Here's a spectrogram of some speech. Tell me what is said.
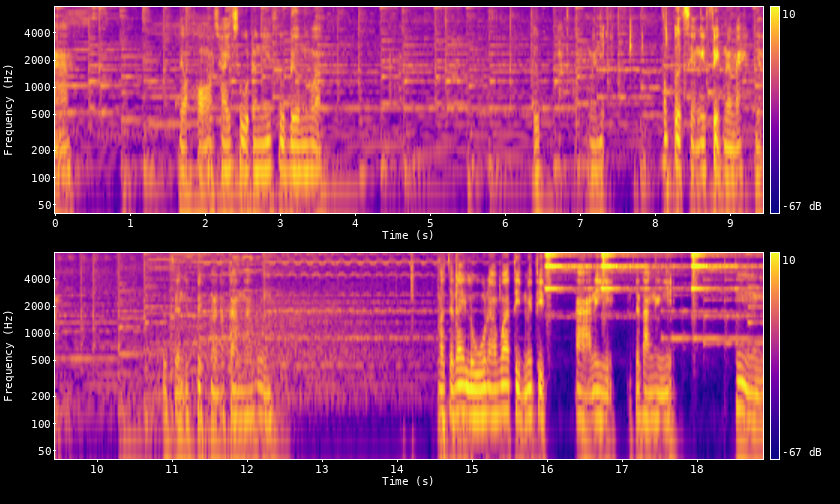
นะ เดี๋ยวขอใช้สูตรอันนี้สูตรเดิมดีกว่าปึ๊บถอยมานี่ต้องเปิดเสียงเอฟเฟกต์หน่อยไหมเดี๋ยวเปิดเสียงเอฟเฟกต์หน่อยละกันนะครับผมเราจะได้รู้นะว่าติดไม่ติด อ่านี่จะดังอย่างนี้ อืม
